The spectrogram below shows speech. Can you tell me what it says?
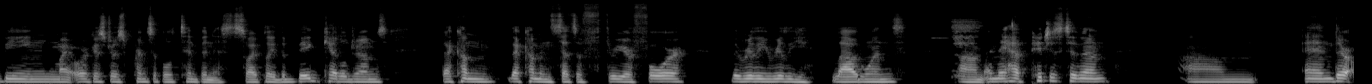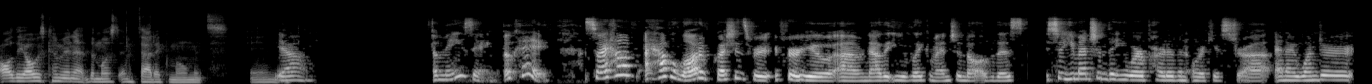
being my orchestra's principal timpanist. So I played the big kettle drums that come that come in sets of three or four, the really really loud ones, um, and they have pitches to them um, and they're all they always come in at the most emphatic moments. In yeah, amazing. Okay, so I have I have a lot of questions for for you um, now that you've like mentioned all of this. So you mentioned that you were a part of an orchestra, and I wonder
